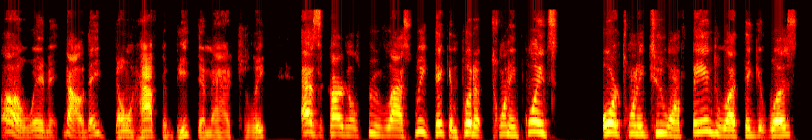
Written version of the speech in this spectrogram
Oh, wait a minute. No, they don't have to beat them, actually. As the Cardinals proved last week, they can put up 20 points or 22 on FanDuel, I think it was.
